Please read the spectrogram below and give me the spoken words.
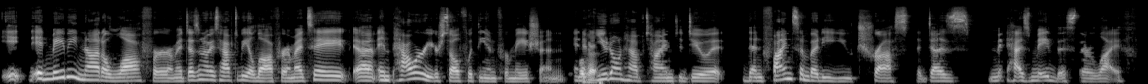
it, it may be not a law firm. It doesn't always have to be a law firm. I'd say uh, empower yourself with the information. And okay. if you don't have time to do it, then find somebody you trust that does has made this their life,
